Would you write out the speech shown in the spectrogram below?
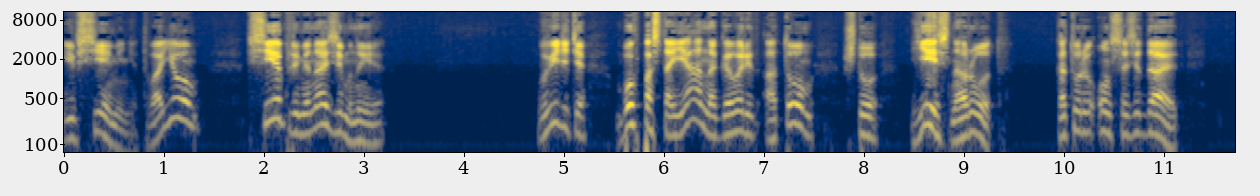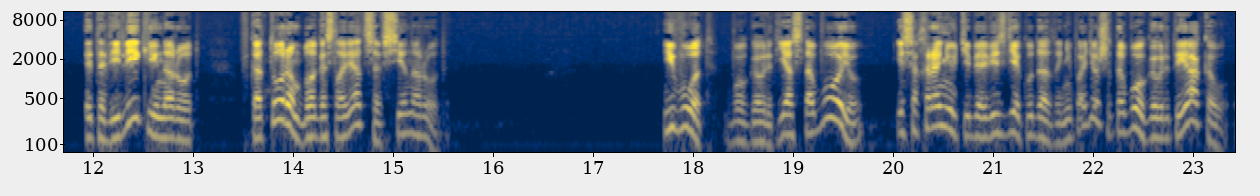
и в семени твоем все племена земные. Вы видите, Бог постоянно говорит о том, что есть народ, который Он созидает. Это великий народ, в котором благословятся все народы. И вот, Бог говорит, я с тобою и сохраню тебя везде, куда ты не пойдешь. Это Бог говорит Иакову,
